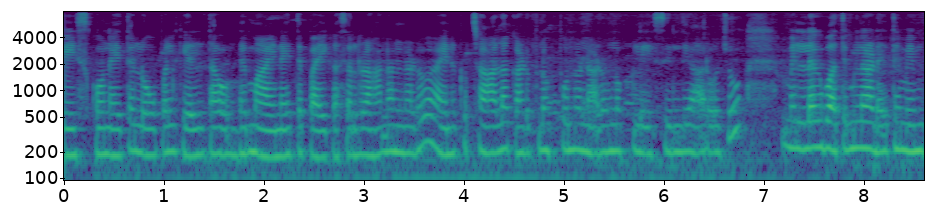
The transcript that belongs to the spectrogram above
వేసుకొని అయితే లోపలికి వెళ్తూ ఉండే మా ఆయన అయితే పైకి అసలు రానన్నాడు. ఆయనకు చాలా కడుపు నొప్పును నడుము నొప్పి లేసింది ఆ రోజు. మెల్లగా బతిమలాడైతే మేము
